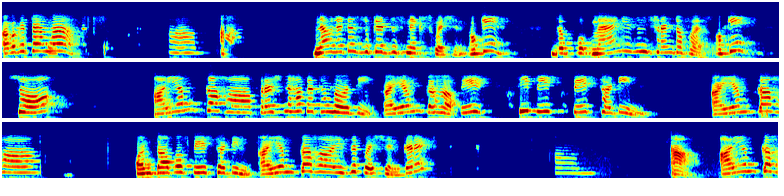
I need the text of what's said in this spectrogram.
अवगतं वा now let us look at this next question okay the man is in front of us okay so अयं कः? प्रश्नः कथं भवति? अयं कः? पेज् सि पेज् पेज् थर्टीन् अयं कः? On top of page thirteen अयं कः इस् अ क्वशन् करेक्ट् अयं कः?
